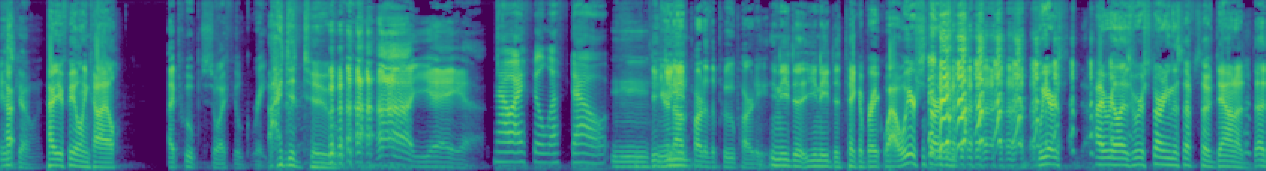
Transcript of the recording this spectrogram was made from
It's How- going. How you feeling, Kyle? I pooped, so I feel great. I did too. yeah. Now I feel left out. Mm, You- you're you not need- part of the poo party. you need to you need to take a break. Wow, we are starting. we are. I realize we're starting this episode down a, a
